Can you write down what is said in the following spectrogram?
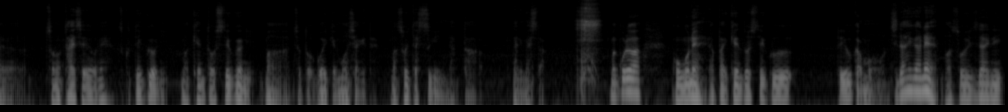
えー、その体制をね作っていくように、まあ、検討していくように、まあ、ちょっとご意見申し上げて、まあ、そういった質疑になったなりました。まあ、これは今後ねやっぱり検討していくというかもう時代がね、まあ、そういう時代に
